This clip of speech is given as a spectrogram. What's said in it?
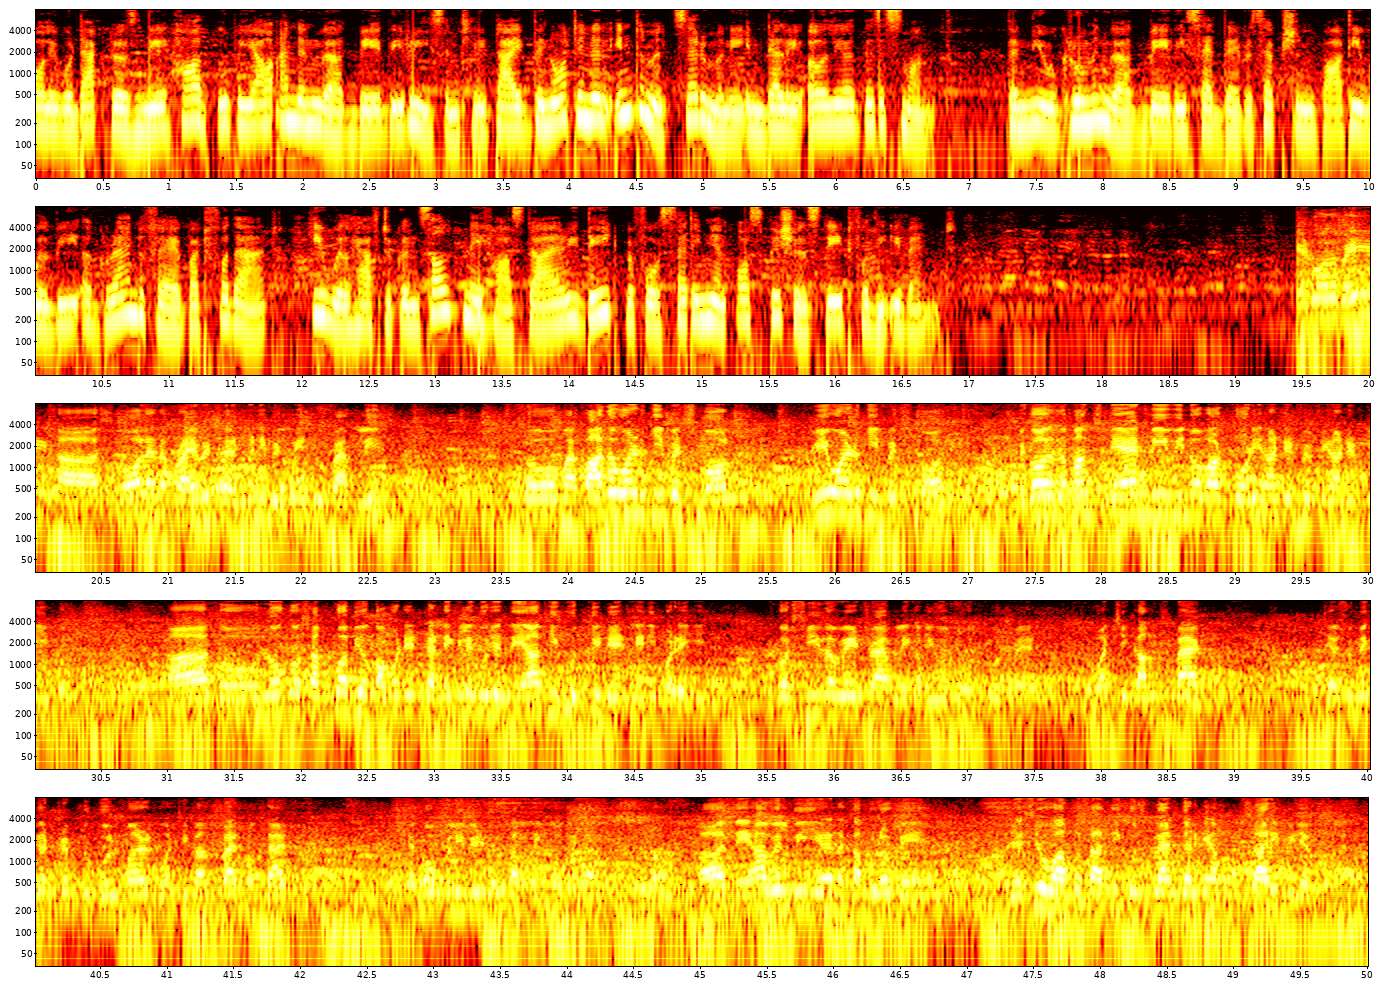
Bollywood actors Neha Dhupia and Angad Bedi recently tied the knot in an intimate ceremony in Delhi earlier this month. The new groom Angad Bedi said their reception party will be a grand affair but for that, he will have to consult Neha's diary date before setting an auspicious date for the event. It was a very uh, small and a private ceremony between two families. So my father wanted to keep it small. We wanted to keep it small because amongst ने and me we know about fourteen hundred fifteen hundred people तो उन लोगों को सबको अभी accommodate करने के लिए मुझे नेहा की खुद की डेट लेनी पड़ेगी because she is away travelling अभी वो जोधपुर में। तो once she comes back you make a trip to Gulmarg once she comes back from that and hopefully will do something for that Neha will be in a couple of days जैसे वो वापस आती, कुछ plan करके हम सारी media को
